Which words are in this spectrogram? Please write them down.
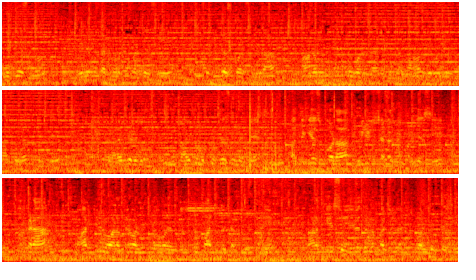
ఎన్ని విదేశీ డబ్బు రిఫర్ చేసి చేసుకోవాల్సిందిగా ఆంధ్రప్రదేశ్ కూడా కార్యక్రమం చేస్తుందంటే ప్రతి కేసు కూడా మీడియా సెంటర్ రిఫర్ చేసి అక్కడ పార్టీలు వాళ్ళందరూ వాళ్ళు వాళ్ళ తెలుగు వాళ్ళ కేసు ఏ విధంగా పరిశీలించుకోవాలని చెప్పేసి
